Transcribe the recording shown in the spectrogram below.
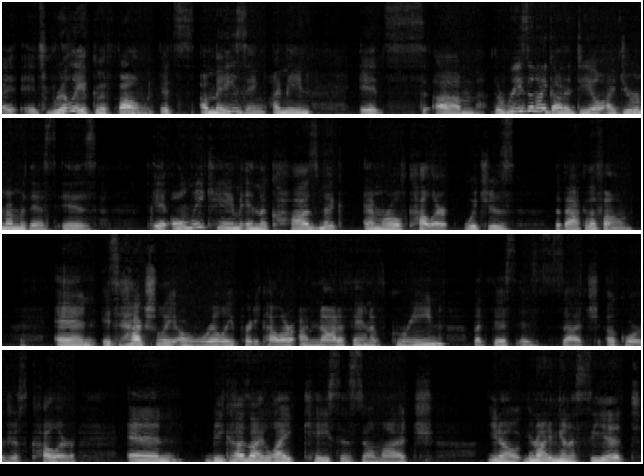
it's really a good phone. It's amazing. I mean, it's um, the reason I got a deal, I do remember this, is it only came in the cosmic emerald color, which is the back of the phone. And it's actually a really pretty color. I'm not a fan of green, but this is such a gorgeous color. And because I like cases so much, you know, you're not even going to see it.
